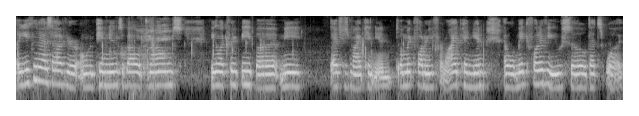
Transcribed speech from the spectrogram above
Like you can guys have your own opinions about drowns being like creepy, but me, that's just my opinion. Don't make fun of me for my opinion. I will make fun of you, so that's why.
